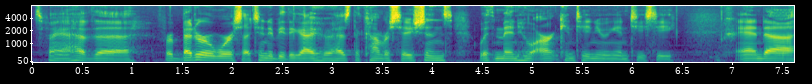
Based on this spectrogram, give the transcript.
It's funny. I have the, for better or worse, I tend to be the guy who has the conversations with men who aren't continuing in TC. And uh,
